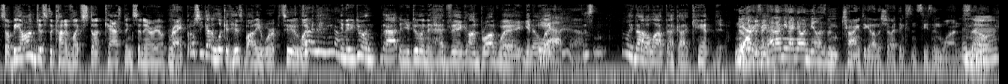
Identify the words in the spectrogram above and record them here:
So beyond just the kind of like stunt casting scenario, Right. But also you got to look at his body of work too. Like I mean, you know. you're doing that, and you're doing Hedwig on Broadway. You know, Yeah. like Yeah. there's really not a lot that guy can't do. No, Yeah. there isn't. And I mean, I know Neil has been trying to get on the show, I think, since season one. Mm-hmm. So,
